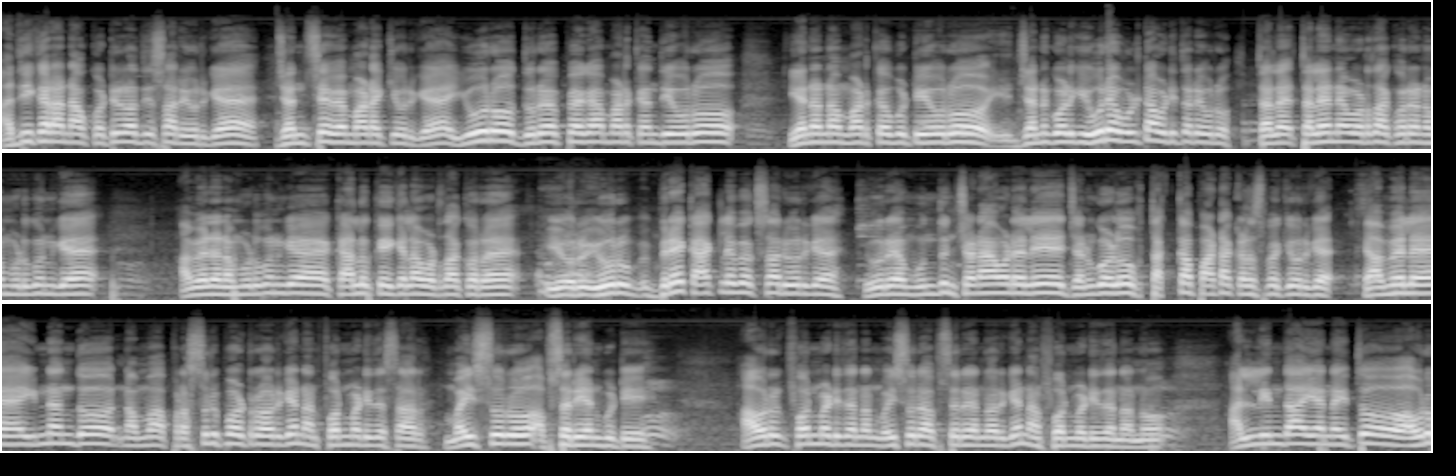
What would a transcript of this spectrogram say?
ಅಧಿಕಾರ ನಾವು ಕೊಟ್ಟಿರೋದು ಸರ್ ಇವ್ರಿಗೆ. ಜನಸೇವೆ ಮಾಡೋಕ್ಕೆ ಇವ್ರಿಗೆ. ಇವರು ದುರುಪಯೋಗ ಮಾಡ್ಕೊಂಡು ಇವರು ಏನನ್ನ ಮಾಡ್ಕೊಬಿಟ್ಟು ಇವರು, ಜನಗಳಿಗೆ ಇವರೇ ಉಲ್ಟಾ ಹೊಡಿತಾರೆ ಇವರು. ತಲೆ, ತಲೆನೇ ಹೊಡೆದಾಕೋರೆ ನಮ್ಮ ಹುಡುಗನಿಗೆ. ಆಮೇಲೆ ನಮ್ಮ ಹುಡುಗನಿಗೆ ಕಾಲು ಕೈಗೆಲ್ಲ ಹೊಡೆದಾಕೋರೆ. ಇವರು ಇವರು ಬ್ರೇಕ್ ಹಾಕ್ಲೇಬೇಕು ಸರ್ ಇವ್ರಿಗೆ. ಇವರೇ ಮುಂದಿನ ಚುನಾವಣೆಯಲ್ಲಿ ಜನಗಳು ತಕ್ಕ ಪಾಠ ಕಳಿಸ್ಬೇಕು ಇವ್ರಿಗೆ. ಆಮೇಲೆ ಇನ್ನೊಂದು ನಮ್ಮ ಪ್ರೆಸ್ ರಿಪೋರ್ಟರ್ ಅವ್ರಿಗೆ ನಾನು ಫೋನ್ ಮಾಡಿದ್ದೆ ಸರ್. ಮೈಸೂರು ಅಪ್ಸರಿ ಅಂದ್ಬಿಟ್ಟು ಅವ್ರಿಗೆ ಫೋನ್ ಮಾಡಿದ್ದೆ ನಾನು ಮೈಸೂರು ಆಫೀಸರ್ ಅನ್ನೋರಿಗೆ ನಾನು ಫೋನ್ ಮಾಡಿದ್ದೆ ನಾನು. ಅಲ್ಲಿಂದ ಏನಾಯಿತು, ಅವರು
